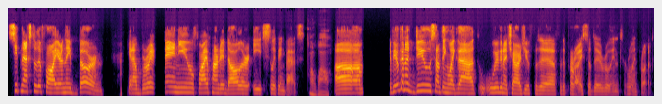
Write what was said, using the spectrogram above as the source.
sit next to the fire, and they burn, you know, brand new five hundred dollar each sleeping bags. Oh wow. Um, if you're gonna do something like that, we're gonna charge you for the for the price of the ruined ruined product.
